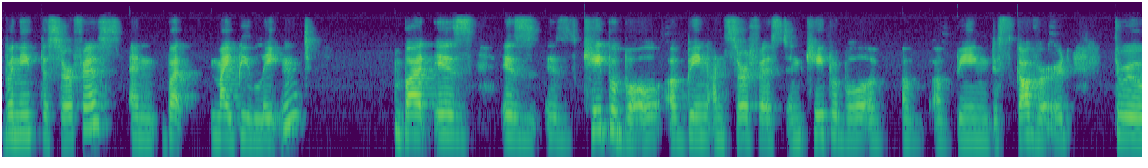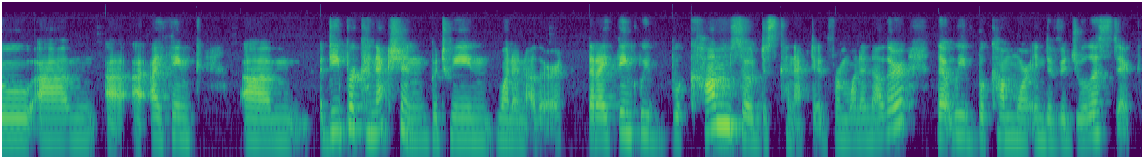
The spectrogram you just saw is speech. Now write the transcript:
beneath the surface and but might be latent, but is is is capable of being unsurfaced and capable of of, of being discovered through um, I, I think um, a deeper connection between one another that I think we've become so disconnected from one another that we've become more individualistic.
